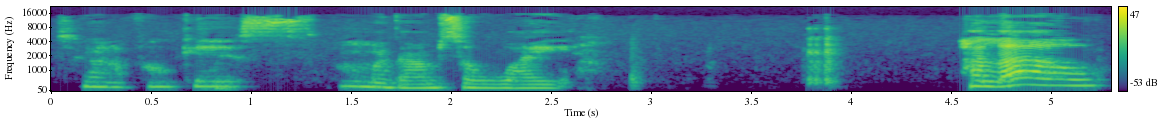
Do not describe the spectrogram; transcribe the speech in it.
It's gonna focus. Oh my god, I'm so white. Hello?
